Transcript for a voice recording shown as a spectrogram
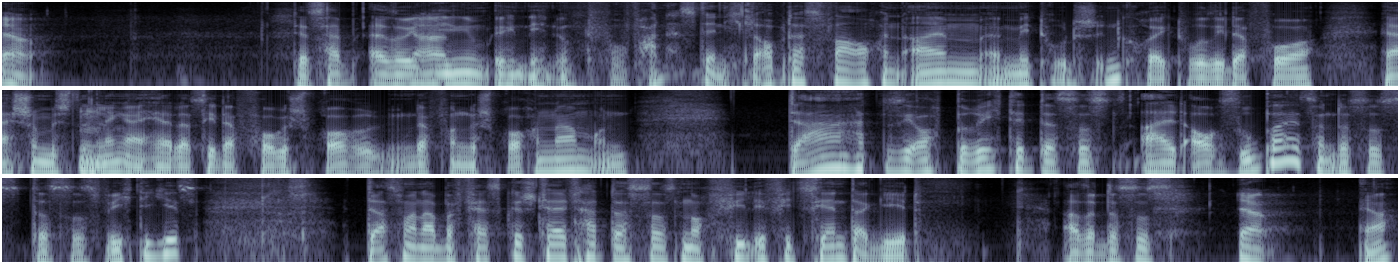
ja. Deshalb, also Ja. in, in, in, wo war das denn? Ich glaube, das war auch in einem äh, methodisch inkorrekt, wo sie davor, ja, schon ein bisschen Mhm. länger her, dass sie davor gesprochen, davon gesprochen haben. Und da hatten sie auch berichtet, dass es halt auch super ist und dass es, dass es wichtig ist, dass man aber festgestellt hat, dass das noch viel effizienter geht. Also das ist, Ja. ja,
